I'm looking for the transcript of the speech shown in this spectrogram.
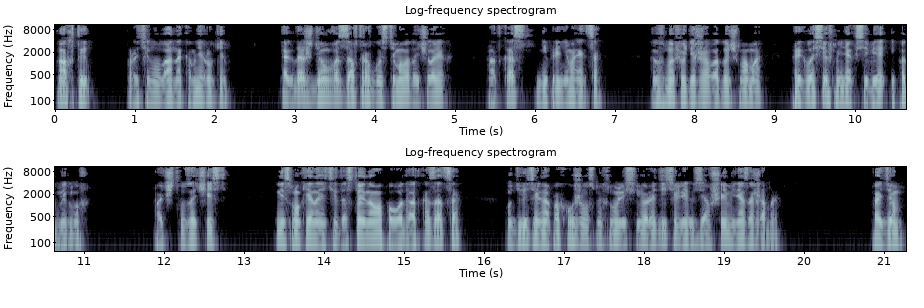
Ах ты, протянула она ко мне руки. Тогда ждем вас завтра в гости, молодой человек. Отказ не принимается. Вновь удержала дочь мама, пригласив меня к себе и подмигнув. Почту за честь. Не смог я найти достойного повода отказаться. Удивительно похоже усмехнулись ее родители, взявшие меня за жабры. «Пойдем,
